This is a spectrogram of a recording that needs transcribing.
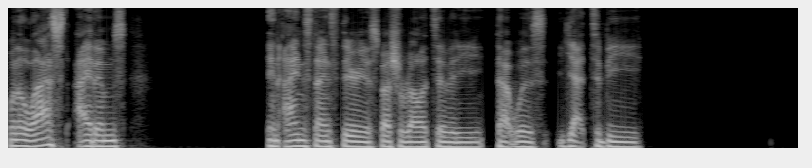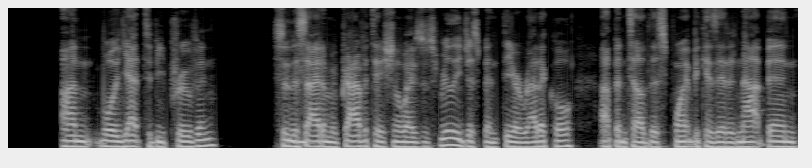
One of the last items in Einstein's theory of special relativity that was yet to be on well yet to be proven. So this mm-hmm. item of gravitational waves has really just been theoretical up until this point because it had not been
